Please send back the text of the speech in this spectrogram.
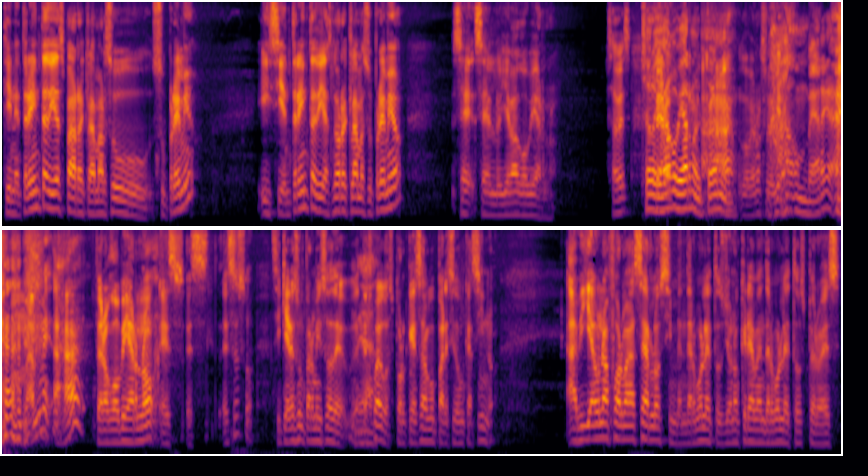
tiene 30 días para reclamar su, su premio. Y si en 30 días no reclama su premio, se, se lo lleva a gobierno. ¿Sabes? Se lo Pero- lleva a gobierno el Ajá, premio. gobierno se lo Ah, lleva. un verga. No mames, ajá. Pero gobierno es, es, es eso. Si quieres un permiso de, juegos, porque es algo parecido a un casino. Había una forma de hacerlo sin vender boletos. Yo no quería vender boletos, pero es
